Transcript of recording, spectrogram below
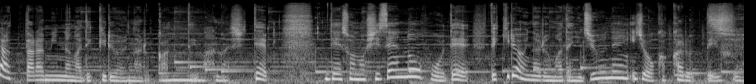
やったらみんなができるようになるかっていう話で。でその自然農法でできるようになるまでに10年以上かかるっていうふうに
